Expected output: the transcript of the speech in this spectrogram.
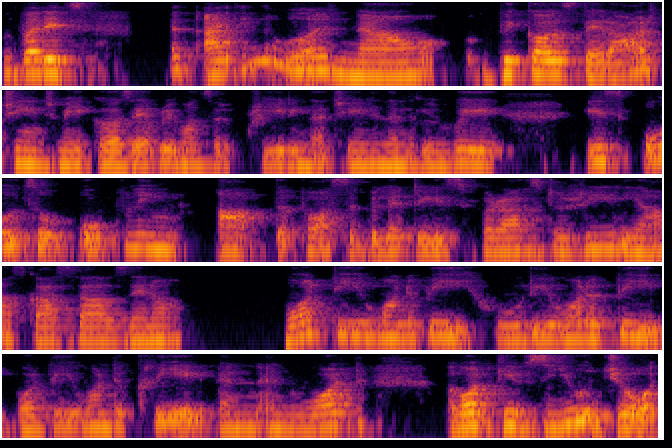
but it's I think the world now, because there are change makers, everyone's sort of creating that change in a little way, is also opening up the possibilities for us to really ask ourselves, you know, what do you want to be? Who do you want to be? What do you want to create? And and what what gives you joy?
